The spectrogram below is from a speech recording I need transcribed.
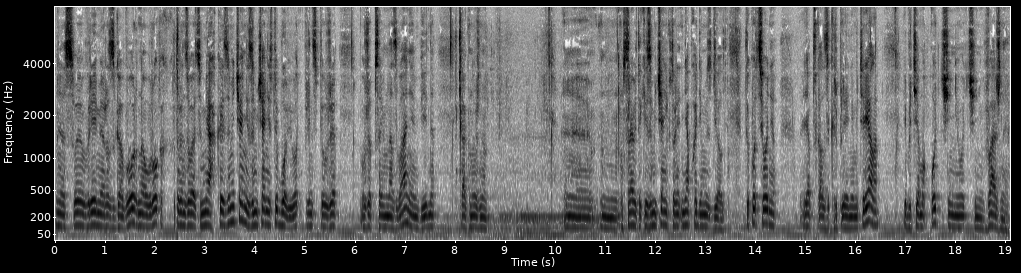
э, свое время разговор на уроках, который называется «Мягкое замечание», замечание с любовью. Вот, в принципе, уже, уже по своим названиям видно, как нужно э, устраивать такие замечания, которые необходимо сделать. Так вот, сегодня я бы сказал, закрепление материала, ибо тема очень и очень важная.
